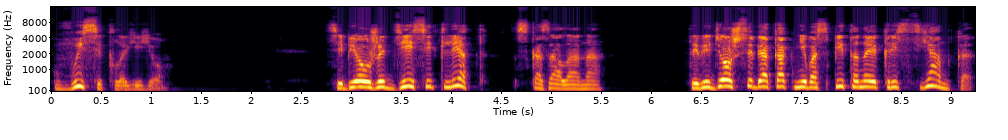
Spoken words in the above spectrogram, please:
высекла ее. — Тебе уже десять лет, — сказала она. — Ты ведешь себя как невоспитанная крестьянка.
